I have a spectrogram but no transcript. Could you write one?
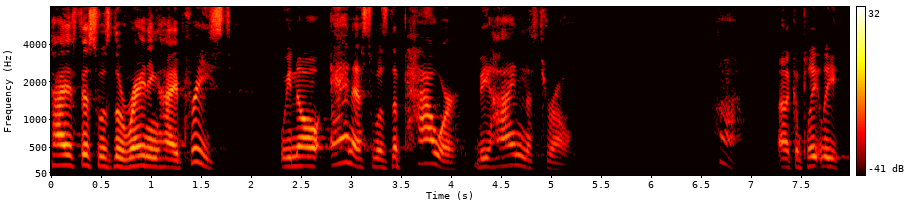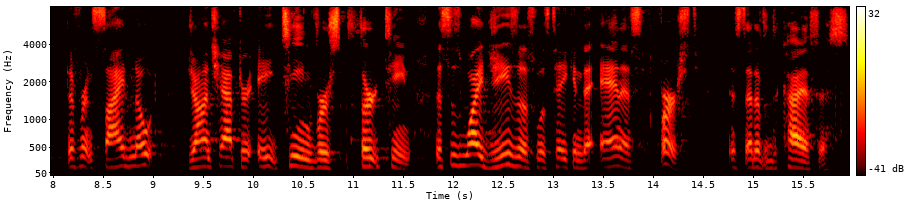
Caiaphas was the reigning high priest, we know Annas was the power behind the throne. Huh. On a completely different side note, John chapter 18, verse 13. This is why Jesus was taken to Annas first instead of the Caiaphas.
